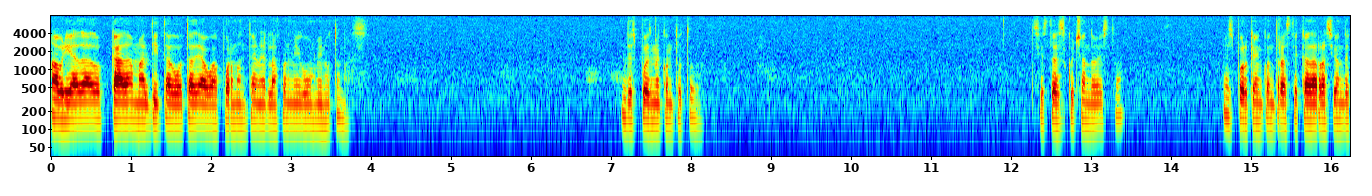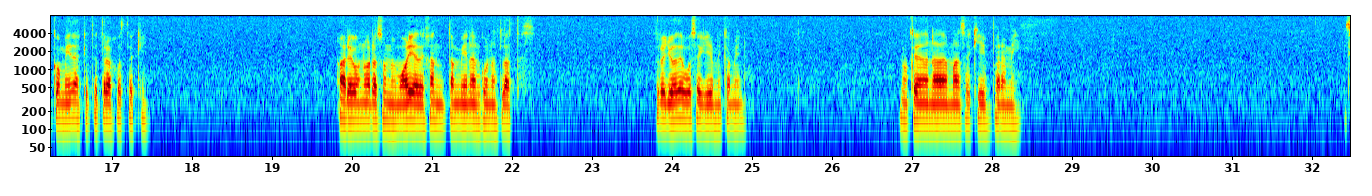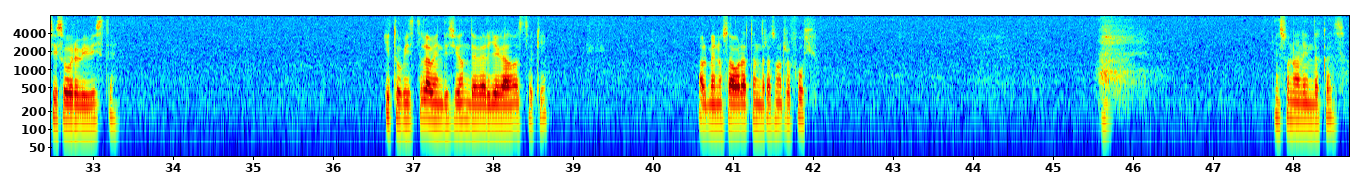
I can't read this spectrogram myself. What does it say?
Habría dado cada maldita gota de agua por mantenerla conmigo un minuto más. Después me contó todo. Si estás escuchando esto, es porque encontraste cada ración de comida que te trajo hasta aquí. Haré honor a su memoria dejando también algunas latas. Pero yo debo seguir mi camino. No queda nada más aquí para mí. Si sobreviviste y tuviste la bendición de haber llegado hasta aquí, al menos ahora tendrás un refugio. Es una linda casa.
